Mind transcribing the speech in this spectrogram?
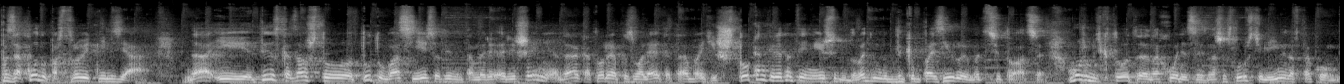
по закону построить нельзя. Да? И ты сказал, что тут у вас есть вот это там решение, да, которое позволяет это обойти. Что конкретно ты имеешь виду? Давайте мы декомпозируем эту ситуацию. Может быть, кто-то находится из наших слушателей именно в таком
